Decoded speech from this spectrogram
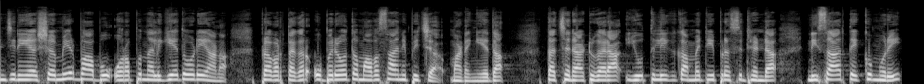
engineer Shameer Babu ഉറപ്പു നൽകിയതോടെയാണ് പ്രവർത്തകർ ഉപരോധം അവസാനിപ്പിച്ച് മടങ്ങിയത്. Thachanattukara youth league committee president Nisar Thekkumuri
